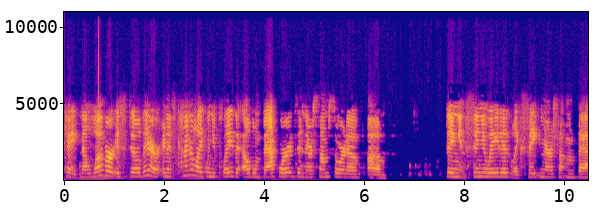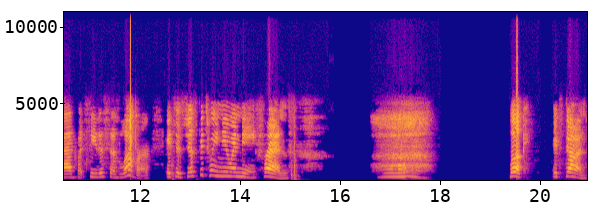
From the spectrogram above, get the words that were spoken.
Okay, now Lover is still there, and it's kind of like when you play the album backwards and there's some sort of um, thing insinuated, like Satan or something bad. But see, this says lover. It says just between you and me, friends. Look, it's done.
